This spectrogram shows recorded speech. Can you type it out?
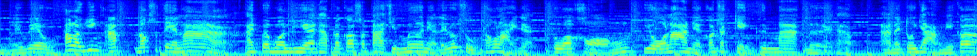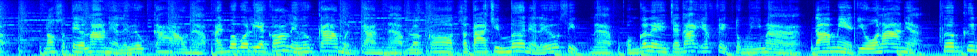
1เลเวลถ้าเรายิ่งอัพน็อกสเตล่าไฮเปอร์บอลเลียนะครับแล้วก็สตาร์ชิมเมอร์เนี่ยเลเวลสูงเท่าไหร่เนี่ยตัวของอีโอล่าเนี่ยก็จะเก่งขึ้นมากเลยนะครับอ่าในตัวอย่างนี้ก็น็อกสเตลล่าเนี่ยเลเวล9นะครับไฮเปอร์บเลียก็เลเวล9เหมือนกันนะครับ แล้วก็สตาร์ชิมเมอร์เนี่ยเลเวล10 นะครับ ผมก็เลยจะได้เอฟเฟกต์ตรงนี้มา ดาเมจโอล่าเนี่ย เพิ่มขึ้น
